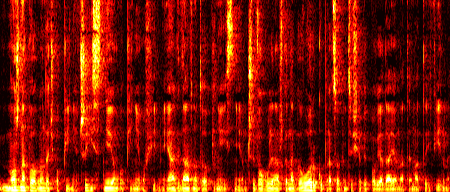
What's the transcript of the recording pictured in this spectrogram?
Można pooglądać opinie, czy istnieją opinie o firmie, jak dawno te opinie istnieją, czy w ogóle na przykład na Goworku pracownicy się wypowiadają na temat tej firmy.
